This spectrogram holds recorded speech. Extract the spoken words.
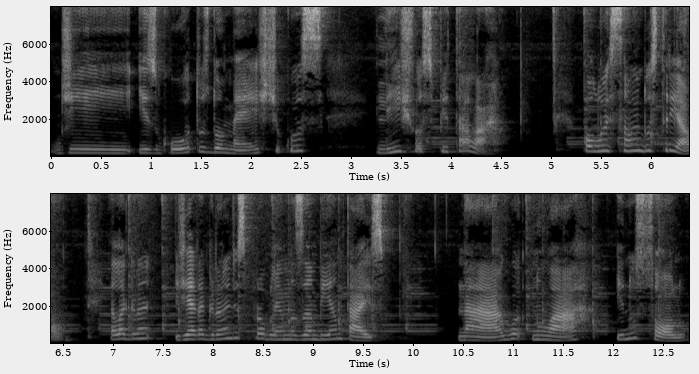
de esgotos domésticos, lixo hospitalar. Poluição industrial. Ela gera grandes problemas ambientais na água, no ar e no solo,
